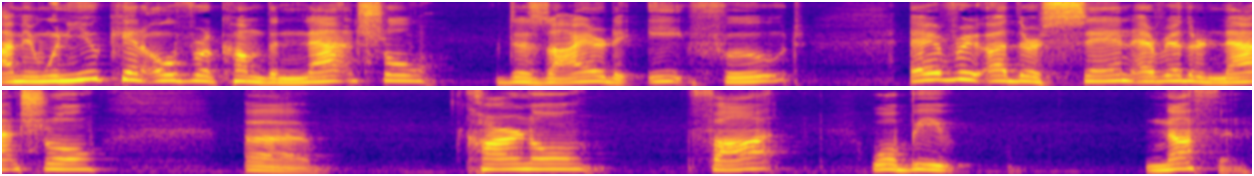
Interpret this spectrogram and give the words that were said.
I mean, when you can overcome the natural desire to eat food, every other sin, every other natural, uh, carnal thought will be nothing.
